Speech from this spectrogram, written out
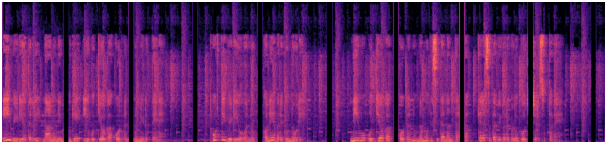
ಈ ವಿಡಿಯೋದಲ್ಲಿ ನಾನು ನಿಮಗೆ ಈ ಉದ್ಯೋಗ ಕೋಡ್ ಅನ್ನು ನೀಡುತ್ತೇನೆ. ಪೂರ್ತಿ ವಿಡಿಯೋವನ್ನು ಕೊನೆಯವರೆಗೂ ನೋಡಿ. ನೀವು ಉದ್ಯೋಗ ಕೋಡ್ ಅನ್ನು ನಮೂದಿಸಿದ ನಂತರ ಕೆಲಸದ ವಿವರಗಳು ಗೋಚರಿಸುತ್ತವೆ.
